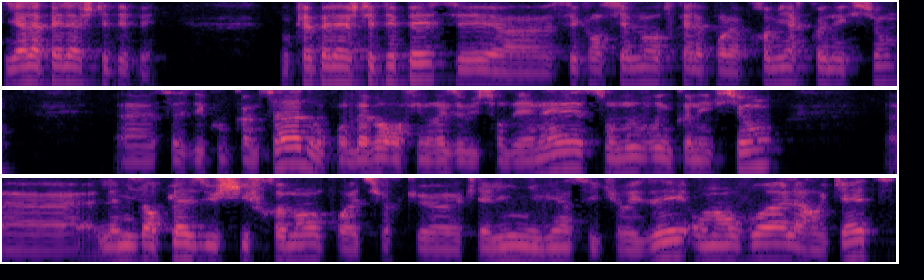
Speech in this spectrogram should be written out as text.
il y a l'appel HTTP. Donc l'appel HTTP, c'est euh, séquentiellement, en tout cas pour la première connexion, euh, ça se découpe comme ça. Donc d'abord, on fait une résolution DNS, on ouvre une connexion, euh, la mise en place du chiffrement pour être sûr que, la ligne est bien sécurisée, on envoie la requête,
